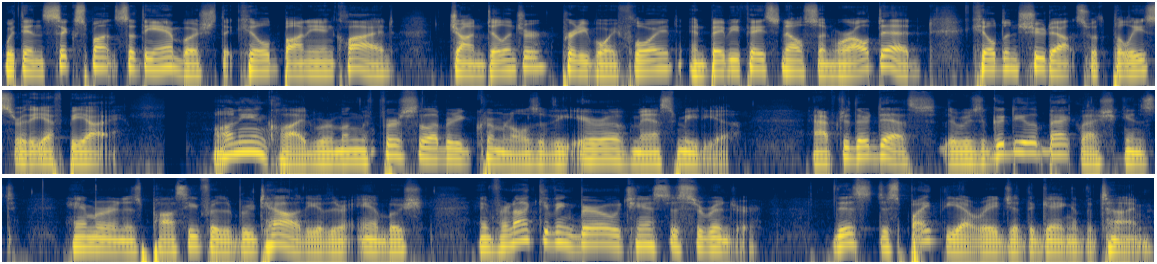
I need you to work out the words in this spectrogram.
Within six months of the ambush that killed Bonnie and Clyde, John Dillinger, Pretty Boy Floyd, and Babyface Nelson were all dead, killed in shootouts with police or the FBI. Bonnie and Clyde were among the first celebrity criminals of the era of mass media. After their deaths, there was a good deal of backlash against Hamer and his posse for the brutality of their ambush and for not giving Barrow a chance to surrender. This despite the outrage at the gang at the time.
